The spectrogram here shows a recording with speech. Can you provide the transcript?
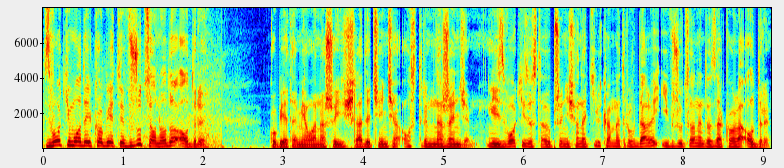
Zwłoki młodej kobiety wrzucono do Odry. Kobieta miała na szyi ślady cięcia ostrym narzędziem. Jej zwłoki zostały przeniesione kilka metrów dalej i wrzucone do zakola Odry.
